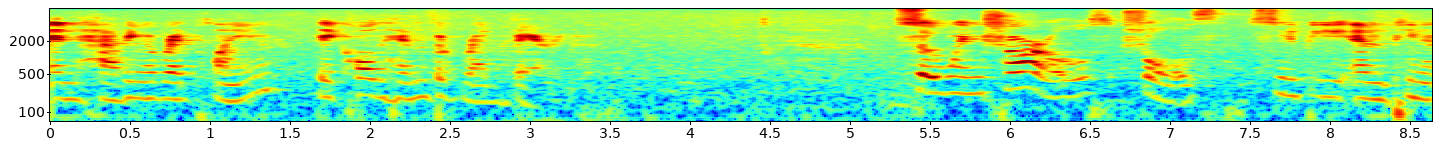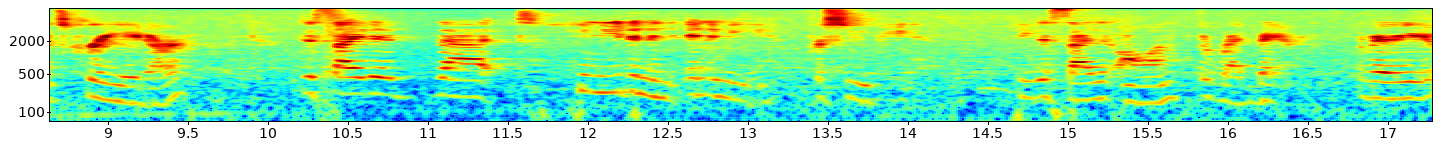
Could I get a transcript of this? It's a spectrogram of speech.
and having a red plane, they called him the Red Baron. So when Charles Schulz, Snoopy and Peanuts creator, decided that he needed an enemy for Snoopy, he decided on the Red Baron, a very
